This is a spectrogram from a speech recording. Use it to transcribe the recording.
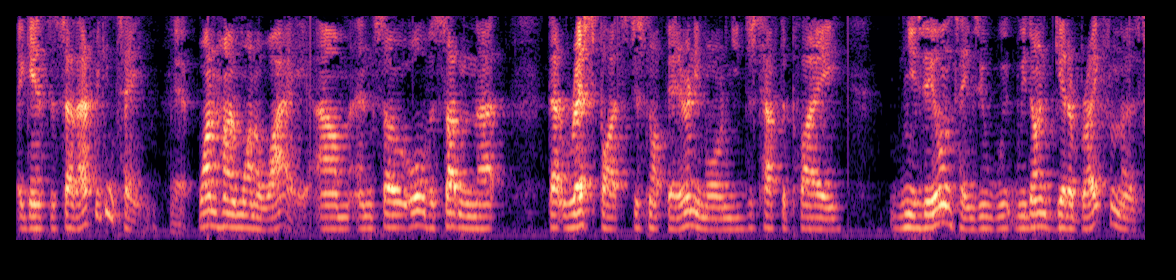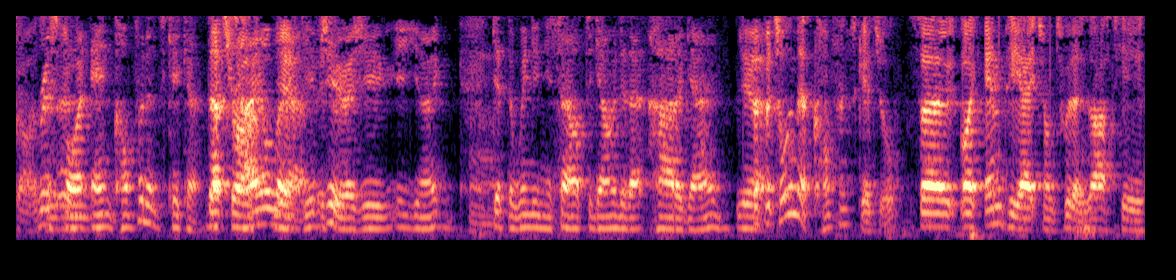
against the South African team. Yeah. One home, one away. Um, and so all of a sudden that that respite's just not there anymore, and you just have to play New Zealand teams. We, we don't get a break from those guys. And- Respite and- and, confidence kicker. That's that right, Tail that yeah. it gives you a- as you you know get the wind in your sails to go into that harder game. yeah. But, but talking about conference schedule, so like MPH on Twitter has asked here,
